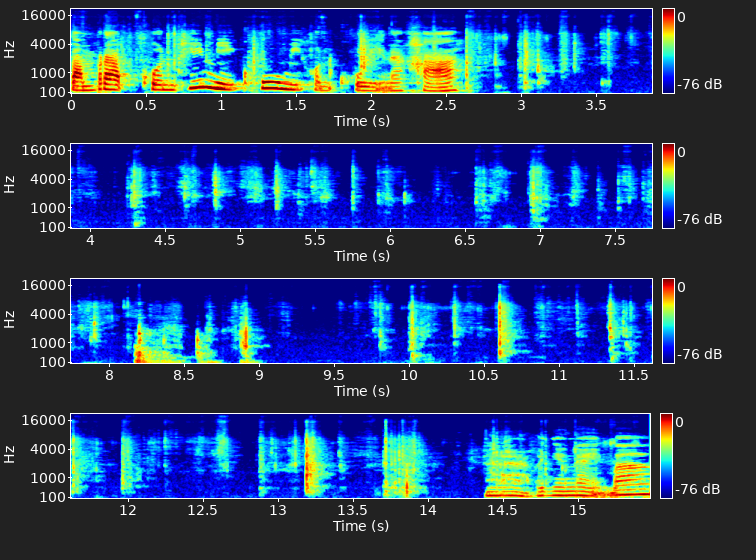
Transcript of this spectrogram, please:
สำหรับคนที่มีคู่มีคนคุยนะคะ อ่าเป็นยังไงบ้าง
